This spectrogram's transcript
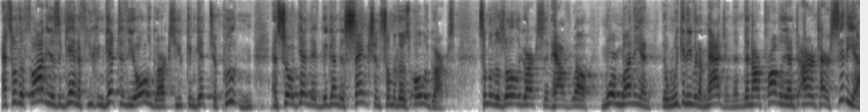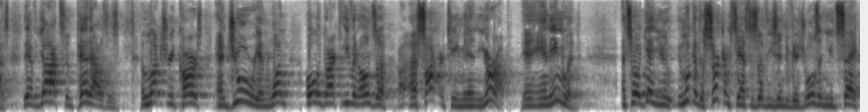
And so the thought is again, if you can get to the oligarchs, you can get to Putin. And so again, they've begun to sanction some of those oligarchs. Some of those oligarchs that have, well, more money and, than we can even imagine, than, than our probably our entire city has. They have yachts and penthouses and luxury cars and jewelry. And one oligarch even owns a, a soccer team in Europe, in, in England. And so, again, you, look at the circumstances of these individuals, and you'd say,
